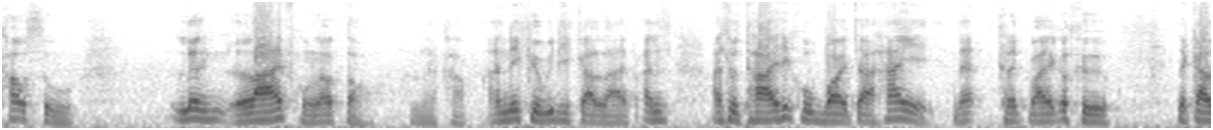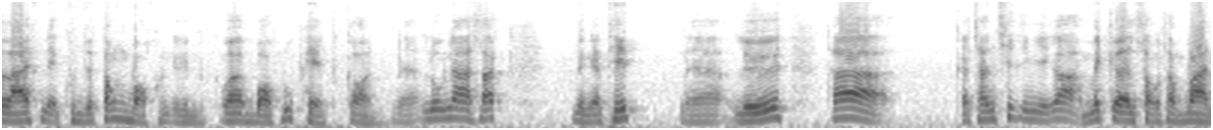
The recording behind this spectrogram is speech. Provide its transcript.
เข้าสู่เรื่องไลฟ์ของเราต่อนะครับอันนี้คือวิธีการไลฟ์อันอันสุดท้ายที่ครูบอยจะให้แนะเคล็ดไว้ก็คือ ในการไลฟ์เนี่ยคุณจะต้องบอกคนอื่นว่าบอกลูกเพจก่อนนะล่วงหน้าสักหนึ่งอาทิตย์นะฮะหรือถ้า กระชั้นชิดจริงๆก็ไม่เกิน2อสวัน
